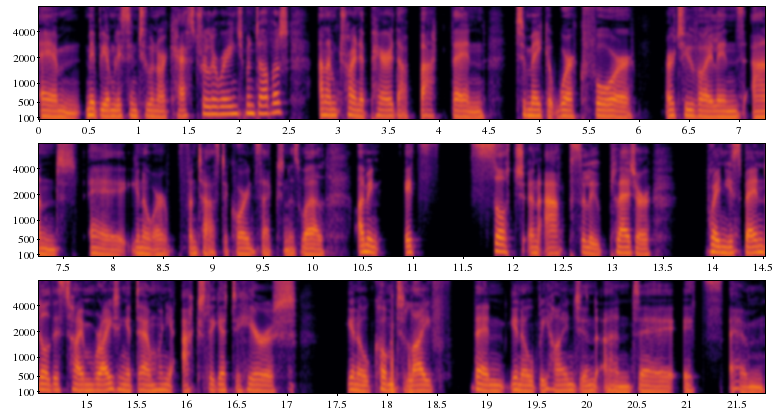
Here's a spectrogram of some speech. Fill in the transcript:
um, maybe I'm listening to an orchestral arrangement of it and I'm trying to pair that back then to make it work for our two violins and, uh, you know, our fantastic horn section as well. I mean, it's such an absolute pleasure when you spend all this time writing it down, when you actually get to hear it you know, come to life then, you know, behind you. And, uh, it's, um,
